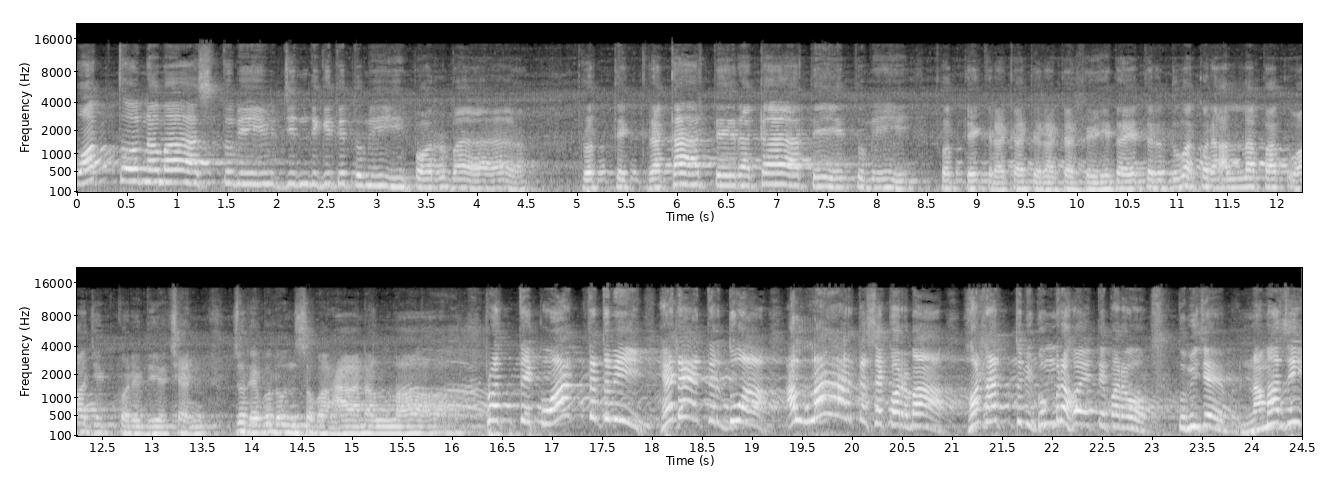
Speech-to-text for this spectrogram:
ওয়াক্ত নামাজ তুমি জিন্দগিতে তুমি পড়বা। প্রত্যেক রাকাতে রাকাতে তুমি, প্রত্যেক রাকাতে রাকাতে হৃদয়তের দোয়া করে আল্লাহ পাক ওয়াজিব করে দিয়েছেন। জোরে বলুন সুবহান আল্লাহ প্রত্যেক ওয়াক্তে তুমি হেদায়েতের দোয়া আল্লাহর কাছে করবা। হঠাৎ তুমি গুমরা হইতে পারো। তুমি যে নামাজি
